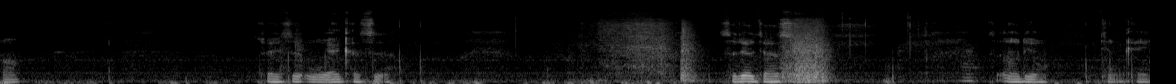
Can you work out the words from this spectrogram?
好，所以是五 x，十六加十是二六减 k，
